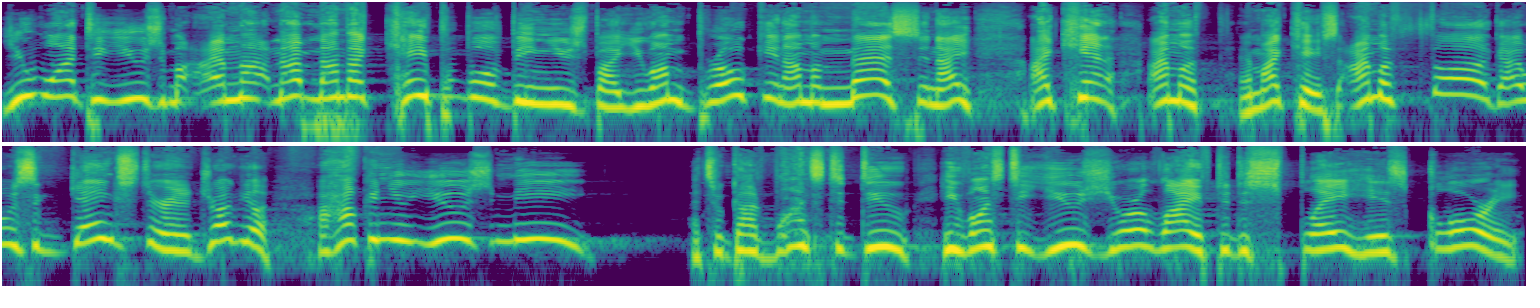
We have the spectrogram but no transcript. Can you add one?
You want to use my, I'm not, not, I'm not capable of being used by you. I'm broken. I'm a mess. And I, I can't, I'm a, in my case, I'm a thug. I was a gangster and a drug dealer. How can you use me? That's what God wants to do. He wants to use your life to display His glory.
